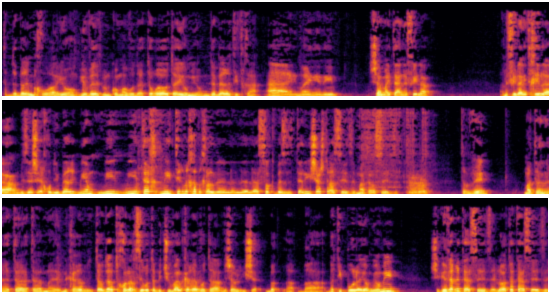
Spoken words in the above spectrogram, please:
אתה מדבר עם בחורה היום, היא עובדת במקום העבודה, אתה רואה אותה יום-יום, מדברת איתך, היי, מה העניינים? שם הייתה הנפילה. הנפילה התחילה בזה שאיך הוא דיבר, מי, מי, מי, מי התיר לך בכלל לעסוק בזה? תן לי אישה שתעשה את זה, מה אתה עושה את זה? אתה מבין? מה אתה, אתה, אתה מקרב, אתה יודע, אתה יכול להחזיר אותה בתשובה, לקרב אותה, ושאול, אישה, ב, ב, בטיפול היומיומי, שגברת תעשה את זה, לא אתה תעשה את זה.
